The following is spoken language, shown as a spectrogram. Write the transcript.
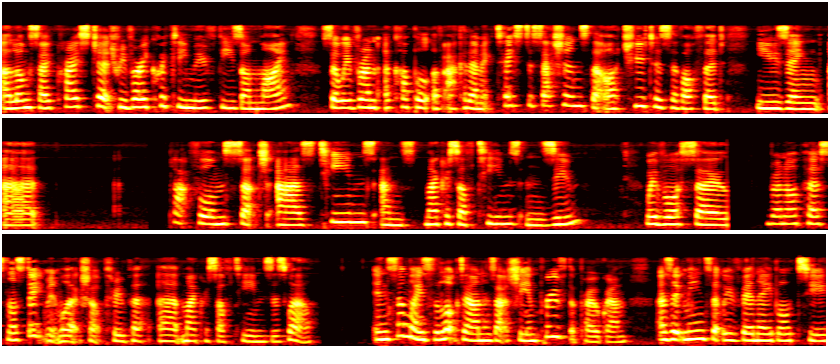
alongside Christ Church, we very quickly moved these online. So we've run a couple of academic taster sessions that our tutors have offered using uh, platforms such as Teams and Microsoft Teams and Zoom. We've also run our personal statement workshop through uh, Microsoft Teams as well. In some ways, the lockdown has actually improved the programme as it means that we've been able to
